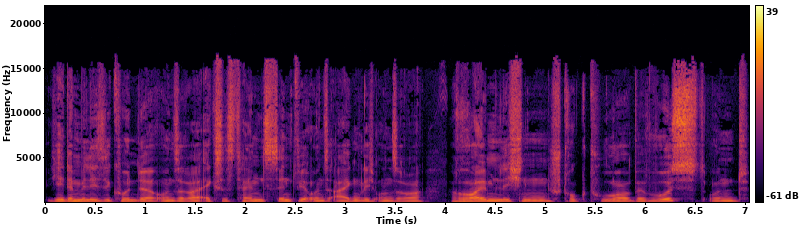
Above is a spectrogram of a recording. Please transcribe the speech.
jede Millisekunde unserer Existenz sind wir uns eigentlich unserer räumlichen Struktur bewusst und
